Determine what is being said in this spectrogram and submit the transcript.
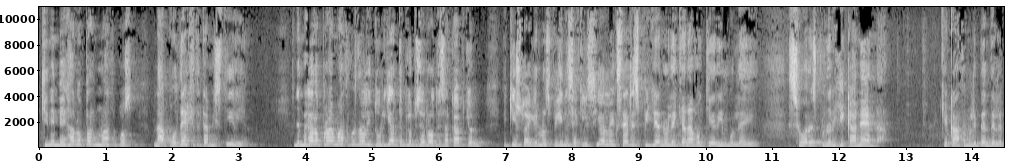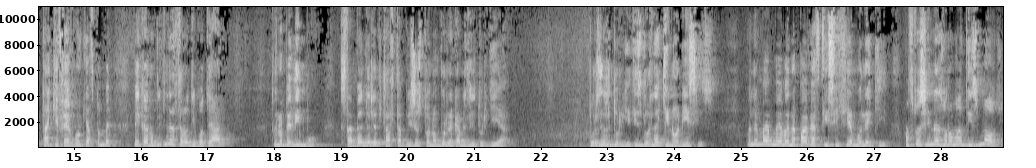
Και είναι μεγάλο πράγμα ο άνθρωπος να αποδέχεται τα μυστήρια. Είναι μεγάλο πράγμα ο άνθρωπος να λειτουργείται. Βλέπεις ερώτησα κάποιον εκεί στο Αγιονός πηγαίνεις σε εκκλησία, λέει ξέρεις πηγαίνω λέει και ανάβω κερί μου λέει σε ώρες που δεν έχει κανένα. Και κάθομαι λέει πέντε λεπτά και φεύγω και αυτό με, με ικανοποιεί και δεν θέλω τίποτε άλλο. Του λέω παιδί μου, στα πέντε λεπτά αυτά που είσαι στον νόμο μπορεί να κάνεις λειτουργία. Μπορείς να λειτουργηθείς, μπορείς να κοινωνήσεις. Μου λέει, μα, μα, να πάει αυτή η ησυχία μου λέει εκεί. Αυτός είναι ένας ρομαντισμός.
